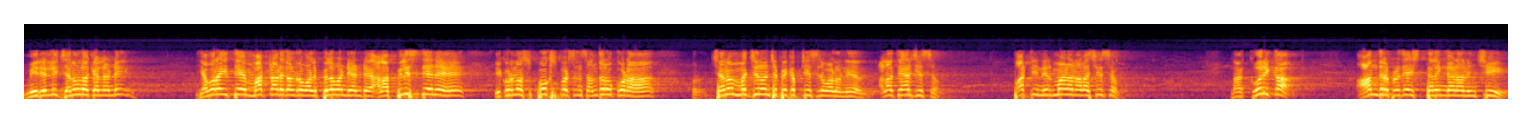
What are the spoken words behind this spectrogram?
మీరు వెళ్ళి జనంలోకి వెళ్ళండి. ఎవరైతే మాట్లాడగలరో వాళ్ళు పిలవండి అంటే అలా పిలిస్తేనే ఇక్కడున్న స్పోక్స్ పర్సన్స్ అందరూ కూడా జనం మధ్యలోంచి పికప్ చేసిన వాళ్ళు అలా తయారు చేశాం. పార్టీ నిర్మాణాన్ని అలా చేశాం. నా కోరిక ఆంధ్రప్రదేశ్ తెలంగాణ నుంచి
